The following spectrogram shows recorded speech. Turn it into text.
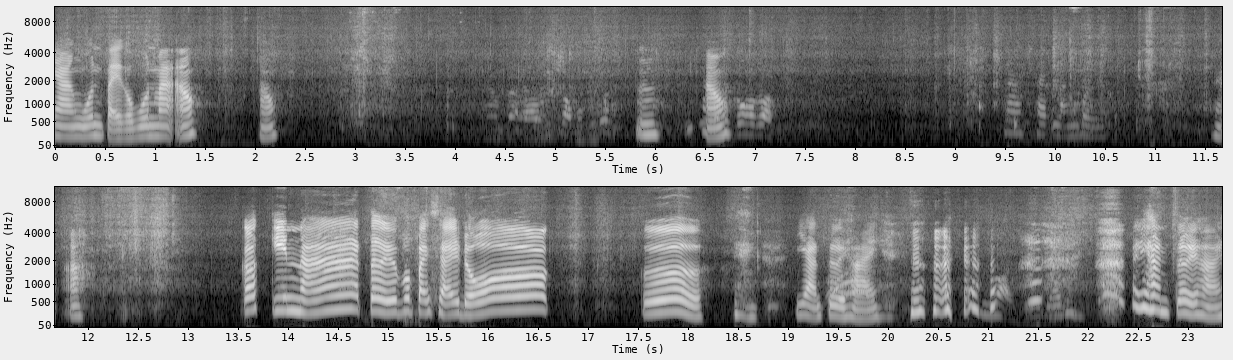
ยางวนไปก็วนมาเอาเอาอืมเอาอะก็กินนะ เตยบ่ไปใส่ดอกเออย่านเตยหาย ย่านเตยหาย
